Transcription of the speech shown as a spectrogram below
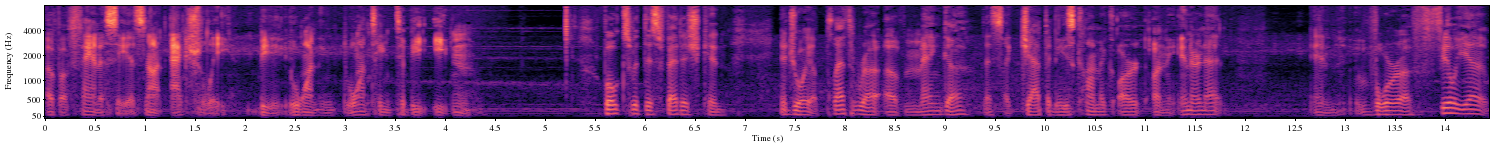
of a fantasy. It's not actually be wanting wanting to be eaten. Folks with this fetish can enjoy a plethora of manga, that's like Japanese comic art on the internet. And vorophilia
